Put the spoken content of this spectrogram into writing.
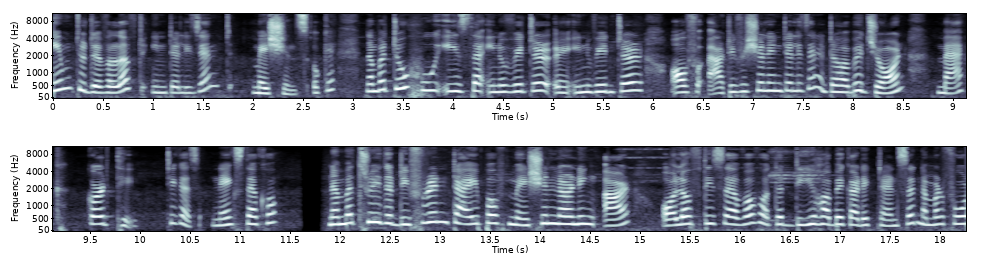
aim to developed intelligent machines okay number two who is the innovator inventor of artificial intelligent এটা হবে জন ম্যাক কার্থি ঠিক আছে? নেক্সট দেখো number three the different type of machine learning are all of this above অর্থাৎ ডি হবে কারেক্ট অ্যান্সার নাম্বার ফোর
